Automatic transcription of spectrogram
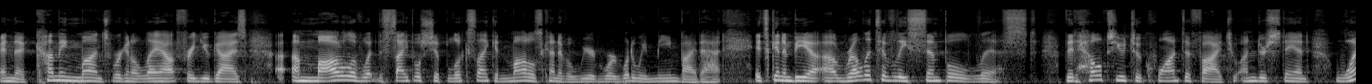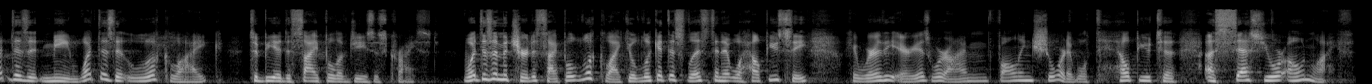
in the coming months, we're going to lay out for you guys a, model of what discipleship looks like. And model is kind of a weird word. What do we mean by that? It's going to be a, a relatively simple list that helps you to quantify, to understand what does it mean? What does it look like to be a disciple of Jesus Christ? What does a mature disciple look like? You'll look at this list and it will help you see, okay, where are the areas where I'm falling short? It will help you to assess your own life.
